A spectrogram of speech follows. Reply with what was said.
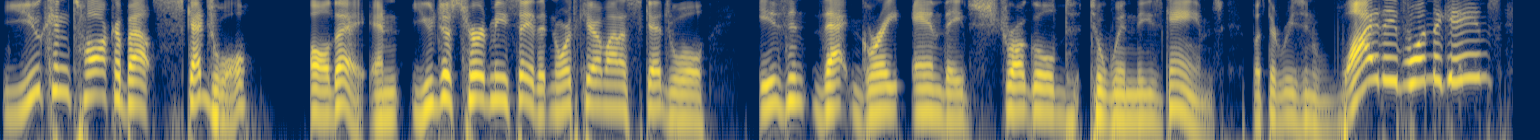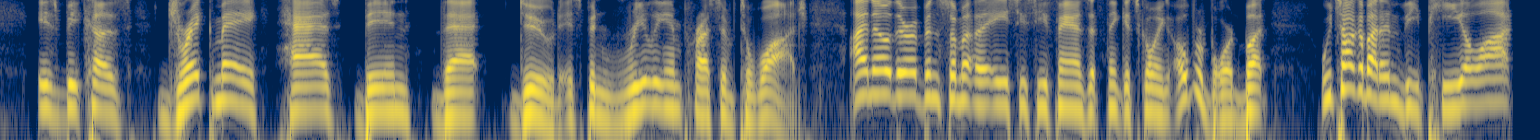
you can talk about schedule all day. And you just heard me say that North Carolina's schedule isn't that great and they've struggled to win these games. But the reason why they've won the games is because Drake Maye has been that dude. It's been really impressive to watch. I know there have been some uh, ACC fans that think it's going overboard, but we talk about MVP a lot.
